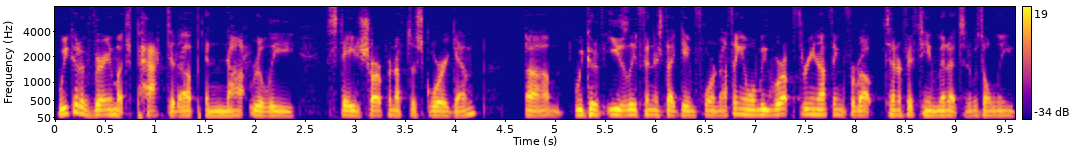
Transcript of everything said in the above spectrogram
We could have very much packed it up and not really stayed sharp enough to score again. Um, we could have easily finished that game four nothing. And when we were up three nothing for about ten or fifteen minutes, and it was only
